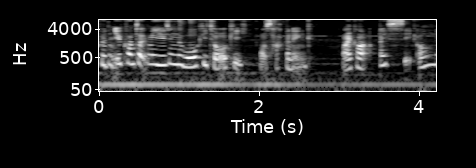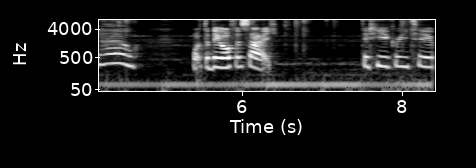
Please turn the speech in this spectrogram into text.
Couldn't you contact me using the walkie-talkie? What's happening? Why can't I see? Oh no! What did the author say? Did he agree to?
